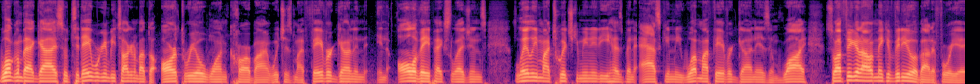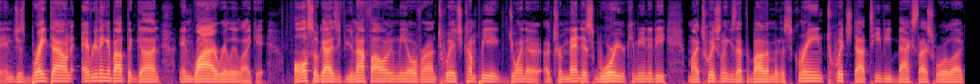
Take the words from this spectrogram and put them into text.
Welcome back, guys. So today we're going to be talking about the R301 carbine, which is my favorite gun in, in all of Apex Legends. Lately, my Twitch community has been asking me what my favorite gun is and why. So I figured I would make a video about it for you and just break down everything about the gun and why I really like it. Also, guys, if you're not following me over on Twitch, come be, join a, a, tremendous warrior community. My Twitch link is at the bottom of the screen, twitch.tv backslash warlog.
